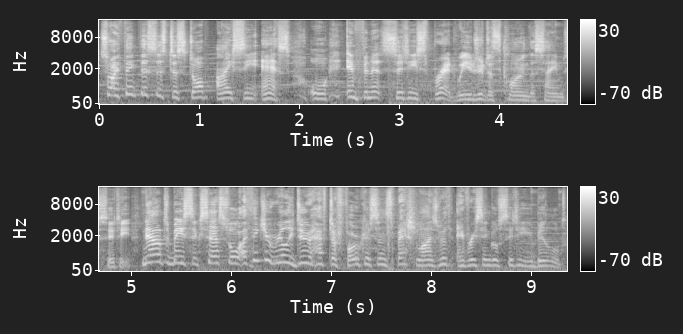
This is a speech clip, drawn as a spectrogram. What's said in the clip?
So I think this is to stop ICS, or Infinite City Spread, where you just clone the same city. Now, to be successful, I think you really do have to focus and specialise with every single city you build.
